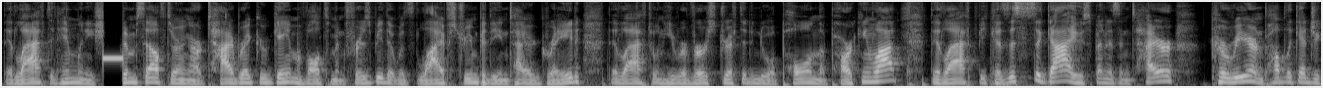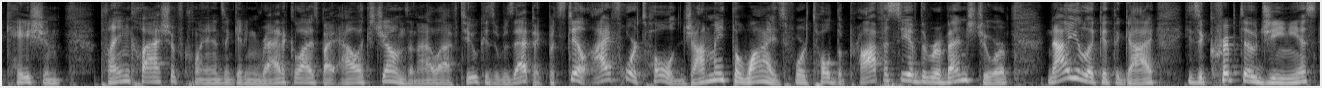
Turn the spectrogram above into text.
They laughed at him when he shit himself during our tiebreaker game of Ultimate Frisbee that was live streamed to the entire grade. They laughed when he reverse drifted into a pole in the parking lot. They laughed because this is a guy who spent his entire career in public education playing Clash of Clans and getting radicalized by Alex Jones. And I laughed too because it was epic. But still, I foretold, John Mate the Wise foretold the prophecy of the Revenge Tour. Now you look at the guy, he's a crypto genius,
